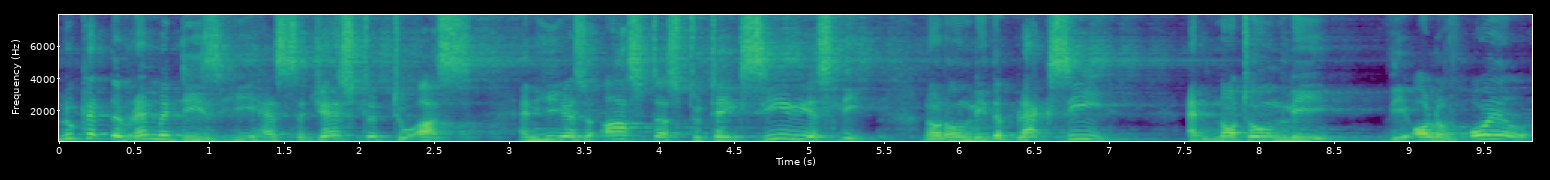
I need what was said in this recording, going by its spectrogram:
Look at the remedies he has suggested to us and he has asked us to take seriously not only the black seed and not only the olive oil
